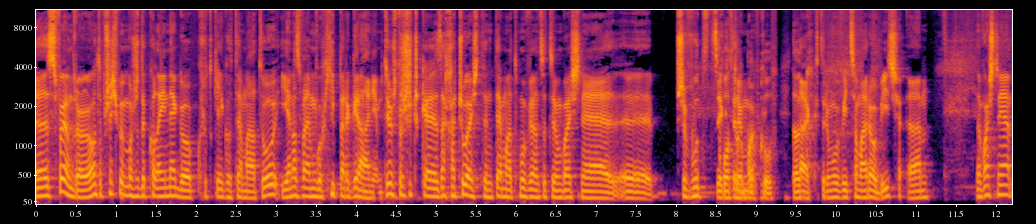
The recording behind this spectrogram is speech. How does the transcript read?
E, swoją drogą, to przejdźmy może do kolejnego krótkiego tematu. Ja nazwałem go hipergraniem. Ty już troszeczkę zahaczyłeś ten temat, mówiąc o tym właśnie yy, przywódcy, który mówi, tak. tak, który mówi, co ma robić. no właśnie,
